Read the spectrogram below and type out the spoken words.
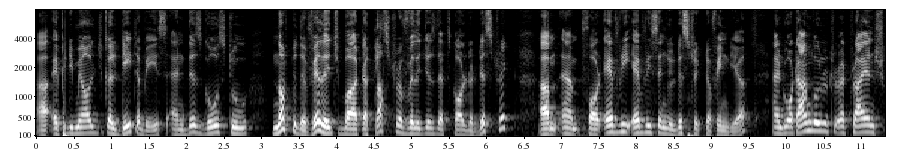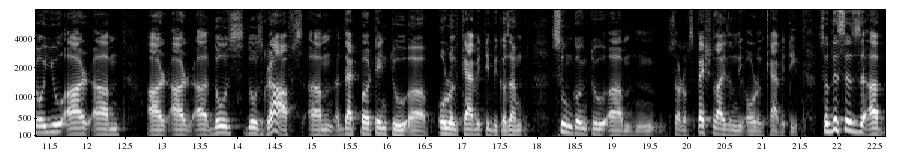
uh, epidemiological database, and this goes to not to the village, but a cluster of villages that's called a district um, um, for every every single district of India. And what I'm going to try and show you are um, are, are uh, those those graphs um, that pertain to uh, oral cavity because I'm soon going to um, sort of specialize in the oral cavity. So this is uh,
